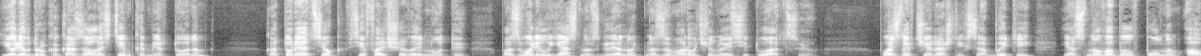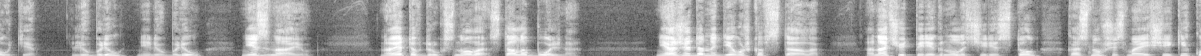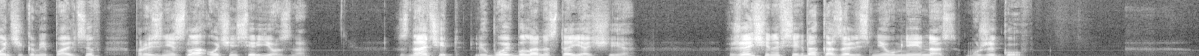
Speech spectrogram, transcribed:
Юля вдруг оказалась тем камертоном, который отсек все фальшивые ноты, позволил ясно взглянуть на замороченную ситуацию. После вчерашних событий я снова был в полном ауте. Люблю, не люблю, не знаю. Но это вдруг снова стало больно. Неожиданно девушка встала. Она чуть перегнулась через стол, коснувшись моей щеки кончиками пальцев, произнесла очень серьезно. «Значит, любовь была настоящая. Женщины всегда казались мне умнее нас, мужиков.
